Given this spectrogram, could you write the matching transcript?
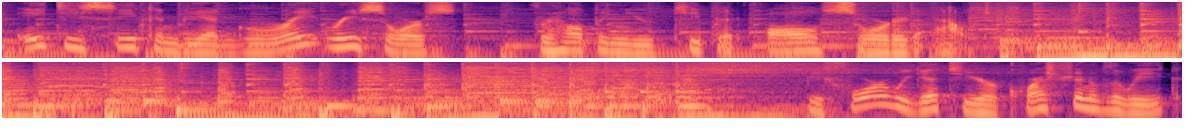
ATC can be a great resource for helping you keep it all sorted out. Before we get to your question of the week,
